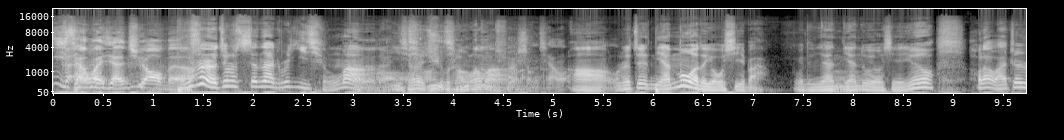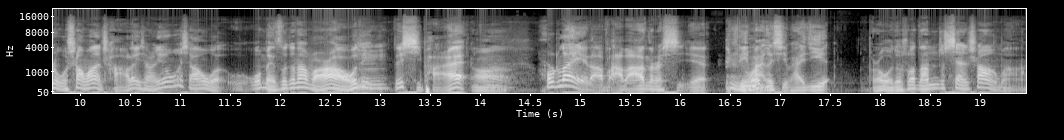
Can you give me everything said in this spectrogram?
一千块钱去澳门啊，不是，就是现在这不是疫情嘛，对对对疫情也去不成了嘛省钱了啊，我说这年末的游戏吧，我的年年度游戏，因为后来我还真是我上网也查了一下，因为我想我我每次跟他玩啊，我得、嗯得洗牌，啊，齁累的，叭叭在那洗。得买个洗牌机。不是，我就说咱们就线上嘛，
